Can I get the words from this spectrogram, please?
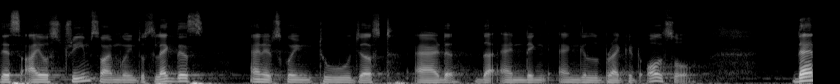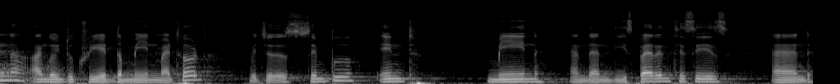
this IO stream, so I'm going to select this and it's going to just add the ending angle bracket also. Then I'm going to create the main method, which is simple int main and then these parentheses and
